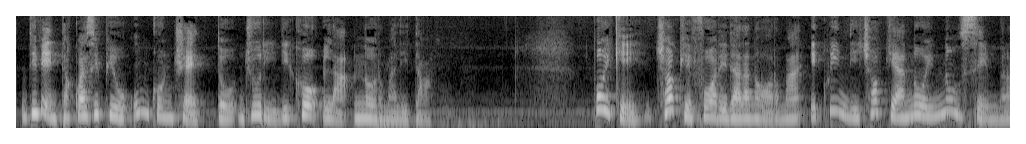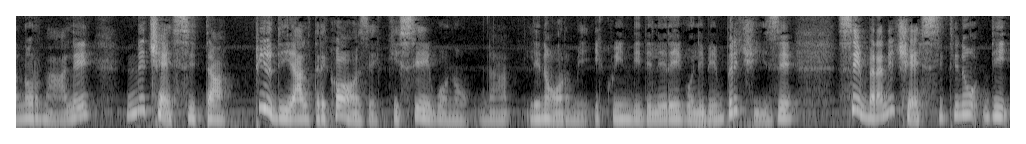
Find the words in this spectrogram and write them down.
diventa quasi più un concetto giuridico la normalità poiché ciò che è fuori dalla norma e quindi ciò che a noi non sembra normale necessita più di altre cose che seguono una, le norme e quindi delle regole ben precise, sembra necessitino di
